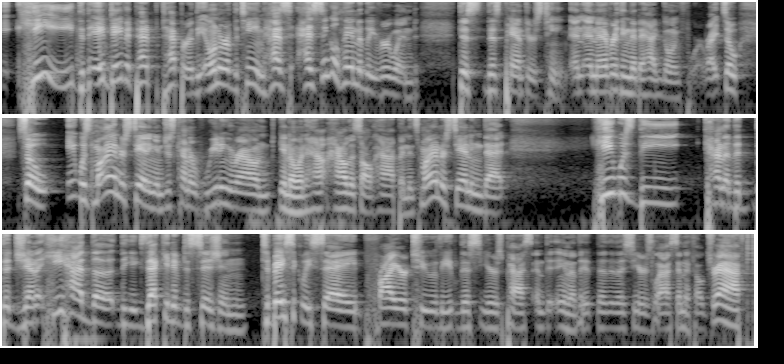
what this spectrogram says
he, the Dave David Tepper, the owner of the team, has has single handedly ruined this this Panthers team and, and everything that it had going for it, right? So so it was my understanding and just kind of reading around, you know, and how, how this all happened. It's my understanding that he was the kind of the the gen- he had the the executive decision to basically say prior to the this year's past and you know the, the, this year's last NFL draft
